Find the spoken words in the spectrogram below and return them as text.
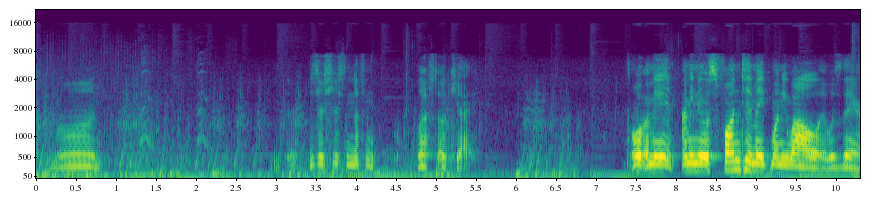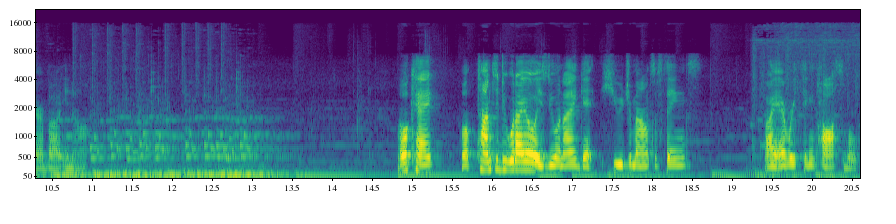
Come on. Is there seriously nothing left? Okay. Well, I mean, I mean, it was fun to make money while it was there, but you know. Okay. Well, time to do what I always do when I get huge amounts of things. Buy everything possible.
